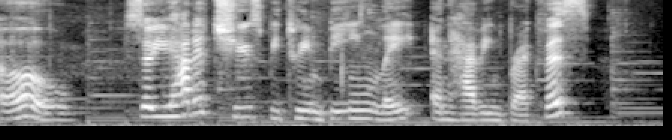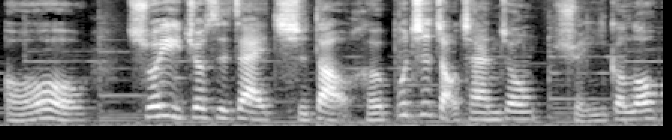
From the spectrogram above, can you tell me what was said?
Oh, so you had to choose between being late and having breakfast? Oh, 所以就是在迟到和不吃早餐中选一个喽。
